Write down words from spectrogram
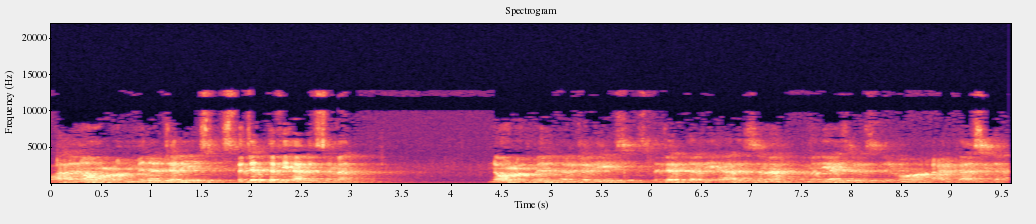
وهذا نوع من الجليس استجد في هذا الزمان. نوع من الجليس استجد في هذا الزمان. فمن يجلس للمواقع الفاسدة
